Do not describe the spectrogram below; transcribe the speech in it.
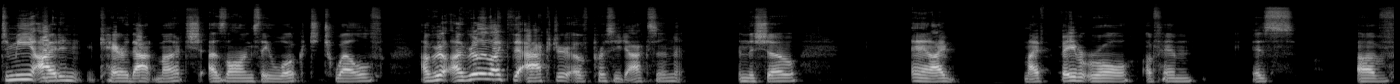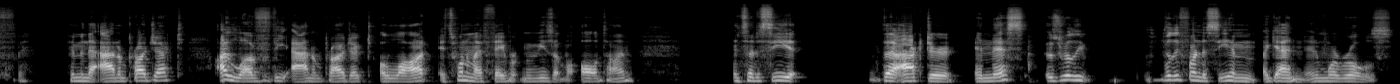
To me, I didn't care that much as long as they looked 12. I, re- I really like the actor of Percy Jackson in the show. And I my favorite role of him is of him in the Adam Project. I love the Adam Project a lot. It's one of my favorite movies of all time. And so to see the actor in this, it was really really fun to see him again in more roles.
